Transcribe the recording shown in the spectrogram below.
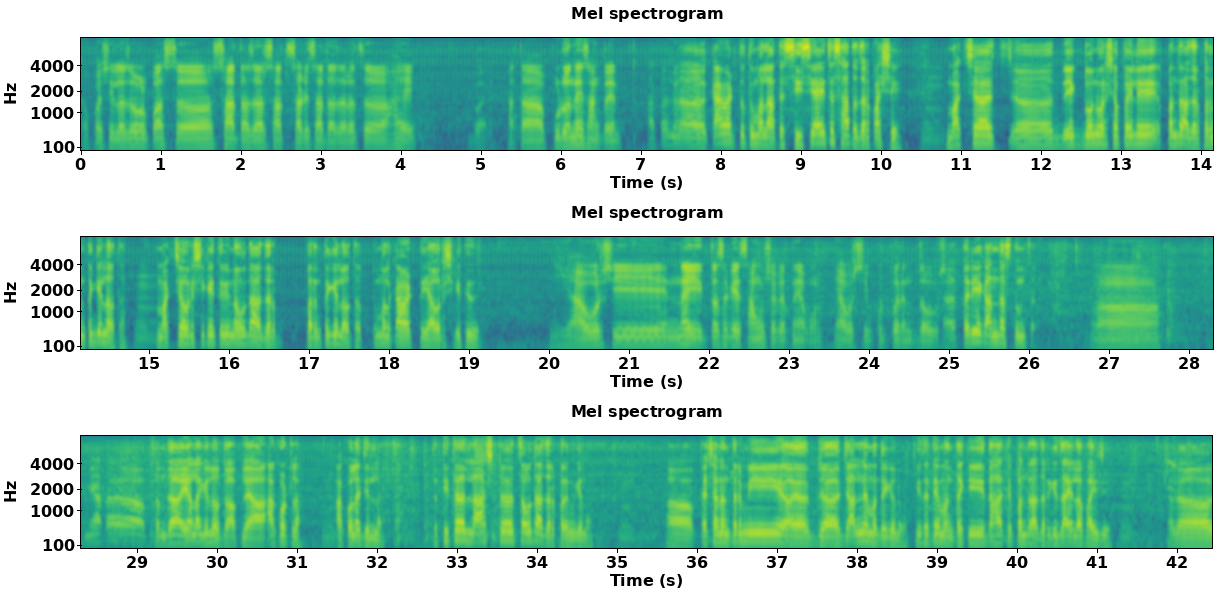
कपाशीला जवळपास अ, सात हजार सात साडेसात हजाराचं आहे. बरं. आता पुढं नाही सांगता येत. आपण अ, काय वाटतं तुम्हाला? आता सी सी आयचं सात हजार पाचशे. मागच्या अ, एक दोन वर्षा पहिले पंधरा हजारपर्यंत गेला होता. हम्म. मागच्या वर्षी काहीतरी नऊ दहा हजारपर्यंत गेला होता. तुम्हाला काय वाटतं या वर्षी किती जाईल ह्या वर्षी नाही तसं काही सांगू शकत नाही आपण. ह्या वर्षी कुठपर्यंत जाऊ अ, तरी एक अंदाज तुमचा. शकतो मी आता समजा याला गेलो होतो आपल्या अकोटला अकोला जिल्हा. तर तिथं लास्ट चौदा हजारपर्यंत गेला. त्याच्यानंतर मी ज जालन्यामध्ये गेलो. तिथं ते म्हणता की दहा ते पंधरा हजार की जायला पाहिजे.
